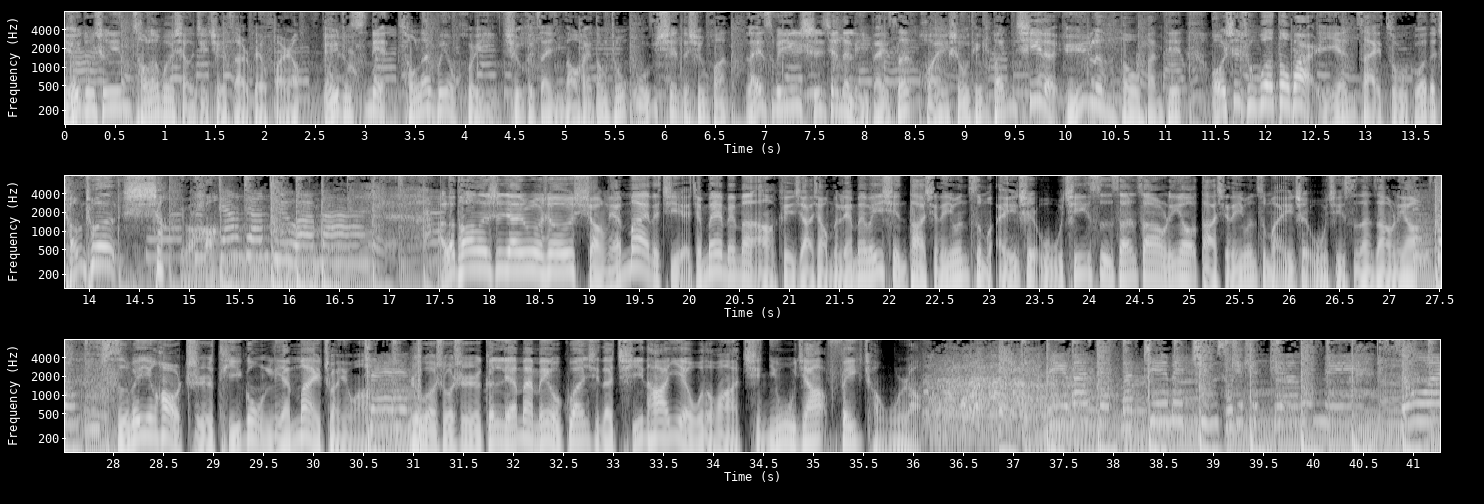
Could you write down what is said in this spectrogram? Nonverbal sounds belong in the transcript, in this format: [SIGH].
有一种声音从来不会响起，却在耳边环绕；有一种思念从来不用回忆，却会在你脑海当中无限的循环。来自北京时间的礼拜三，欢迎收听本期的娱乐逗翻天，我是主播豆瓣儿，依然在祖国的长春向你们好。好了，同样的时间，如果说有想连麦的姐姐妹妹们啊，可以加一下我们连麦微信，大写的英文字母 H 五七四三三二零幺，大写的英文字母 H 五七四三三二零幺。此微信号只提供连麦专用啊！如果说是跟连麦没有关系的其他业务的话，请您勿加，非诚勿扰。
